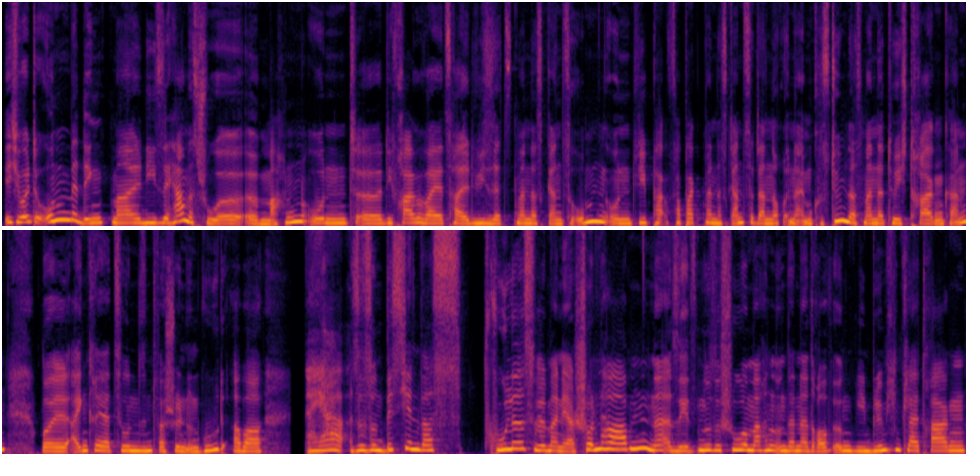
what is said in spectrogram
Ich wollte unbedingt mal diese Hermes-Schuhe äh, machen und äh, die Frage war jetzt halt, wie setzt man das Ganze um und wie verpackt man das Ganze dann noch in einem Kostüm, das man natürlich tragen kann, weil Eigenkreationen sind zwar schön und gut, aber naja, also so ein bisschen was Cooles will man ja schon haben. Ne? Also jetzt nur so Schuhe machen und dann da drauf irgendwie ein Blümchenkleid tragen,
